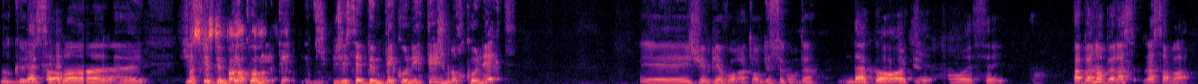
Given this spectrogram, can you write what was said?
Donc, euh, je sais pas. Euh, J'essaie de, me déconnecter. J'essaie de me déconnecter, je me reconnecte. Et je vais bien voir. Attends, deux secondes. Hein. D'accord, ok, on essaye. Ah bah non, bah là, là ça va.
